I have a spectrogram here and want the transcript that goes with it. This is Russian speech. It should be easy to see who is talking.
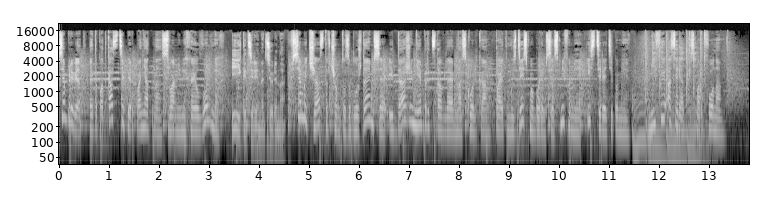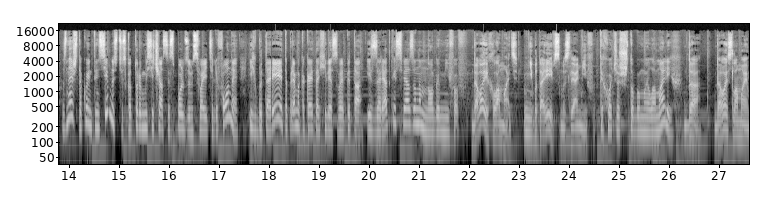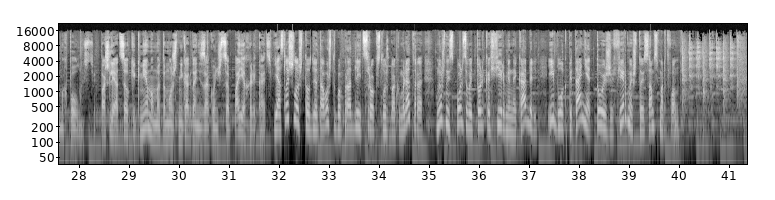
Speaker 1: Всем привет! Это подкаст «Теперь понятно». С вами Михаил Вольных
Speaker 2: и Екатерина Тюрина.
Speaker 1: Все мы часто в чем-то заблуждаемся и даже не представляем, насколько. Поэтому здесь мы боремся с мифами и стереотипами. Мифы о зарядке смартфона. Знаешь, такой интенсивностью, с которой мы сейчас используем свои телефоны, их батарея — это прямо какая-то ахиллесовая пята. И с зарядкой связано много мифов.
Speaker 2: Давай их ломать. Не батареи в смысле, а мифы.
Speaker 1: Ты хочешь, чтобы мы ломали их?
Speaker 2: Да. Давай сломаем их полностью. Пошли отсылки к мемам, это может никогда не закончиться. Поехали, Кать.
Speaker 1: Я слышала, что для того, чтобы продлить срок службы аккумулятора, нужно использовать только фирменный кабель и блок питания той же фирмы, что и сам смартфон.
